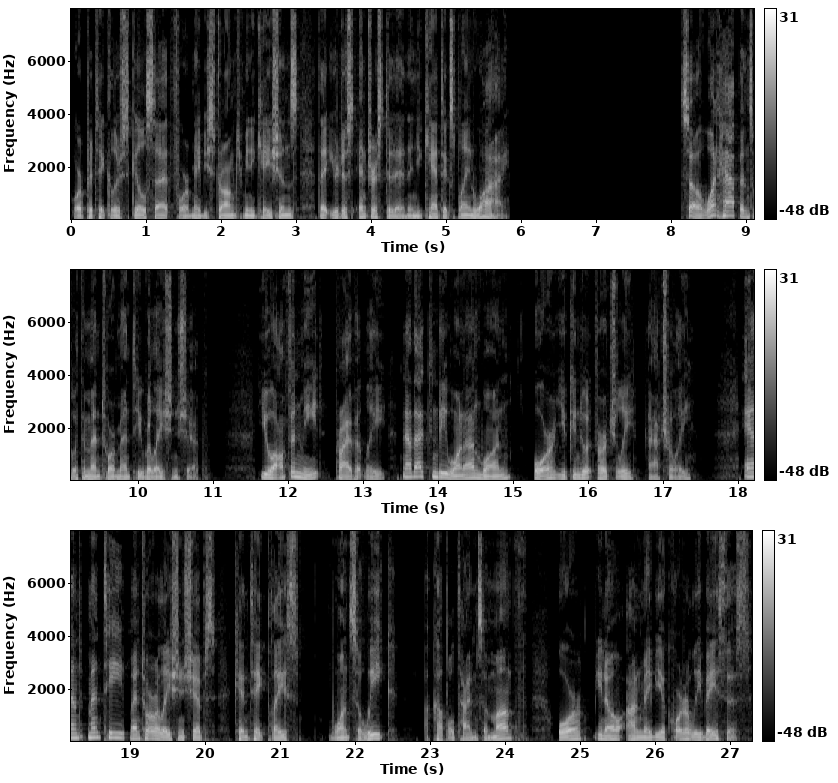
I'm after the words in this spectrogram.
or a particular skill set for maybe strong communications that you're just interested in and you can't explain why. So, what happens with a mentor mentee relationship? You often meet privately. Now, that can be one on one, or you can do it virtually, naturally. And mentee mentor relationships can take place once a week, a couple times a month, or, you know, on maybe a quarterly basis.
